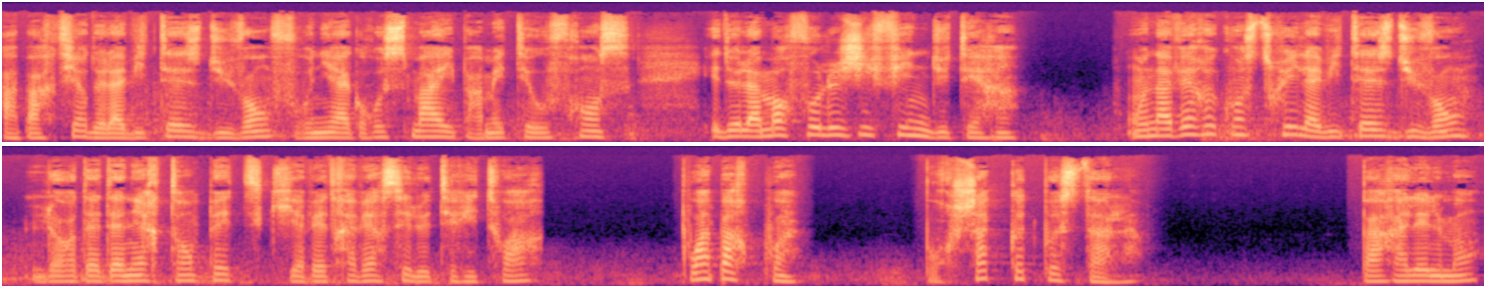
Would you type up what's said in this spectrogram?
À partir de la vitesse du vent fournie à grosse maille par Météo France et de la morphologie fine du terrain, on avait reconstruit la vitesse du vent lors des dernières tempêtes qui avaient traversé le territoire, point par point, pour chaque code postal. Parallèlement,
